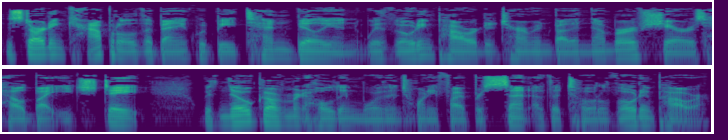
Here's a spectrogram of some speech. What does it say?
The starting capital of the bank would be 10 billion with voting power determined by the number of shares held by each state with no government holding more than 25% of the total voting power.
